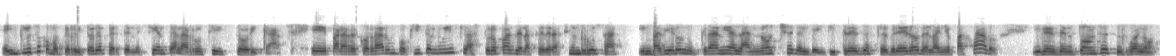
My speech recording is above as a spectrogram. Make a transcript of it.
e incluso como territorio perteneciente a la Rusia histórica. Eh, para recordar un poquito, Luis, las tropas de la Federación Rusa invadieron Ucrania la noche del 23 de febrero del año pasado y desde entonces, pues bueno,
